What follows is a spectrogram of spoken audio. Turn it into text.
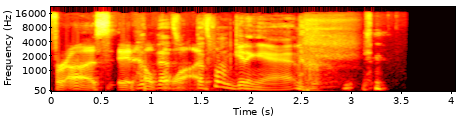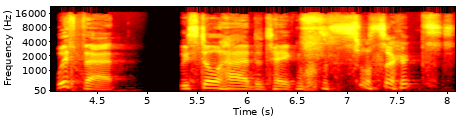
for us, it helped that's, a lot. That's what I'm getting at. With that, we still had to take multiple turns.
